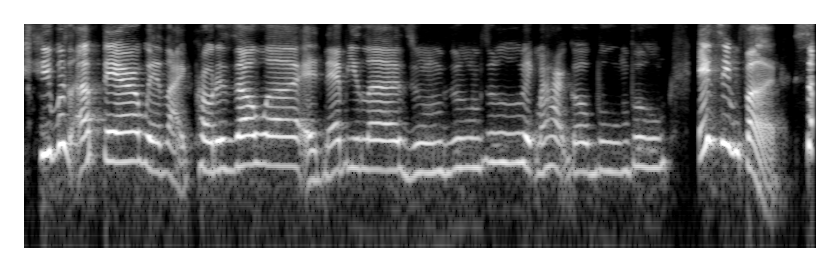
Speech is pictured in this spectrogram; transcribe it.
she was up there with like protozoa and nebula. Zoom, zoom, zoom. Make my heart go boom, boom. It seemed fun. So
